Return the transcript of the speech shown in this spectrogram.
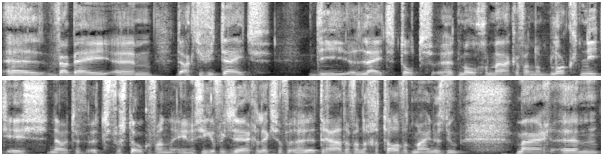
Uh, waarbij um, de activiteit die leidt tot het mogen maken van een blok niet is nou, het, het verstoken van energie of iets dergelijks, of het raden van een getal wat miners doen, maar um,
